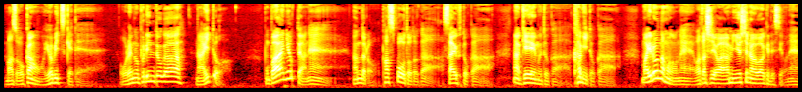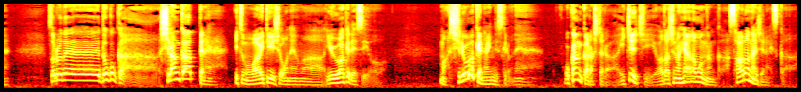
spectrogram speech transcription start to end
まずおかんを呼びつけて、俺のプリントがないと。もう場合によってはね、なんだろう、パスポートとか、財布とか、ゲームとか、鍵とか、まあ、いろんなものをね、私は見失うわけですよね。それで、どこか知らんかってね、いつも YT 少年は言うわけですよ。まあ知るわけないんですけどね。おかんからしたらいちいち私の部屋のもんなんか触らないじゃないですか。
